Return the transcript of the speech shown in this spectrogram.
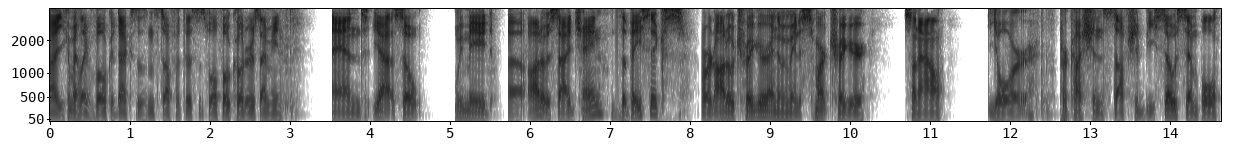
Uh, you can make like vocodexes and stuff with this as well, vocoders, I mean. And yeah, so we made uh, auto sidechain, the basics, or an auto trigger, and then we made a smart trigger. So now your percussion stuff should be so simple.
